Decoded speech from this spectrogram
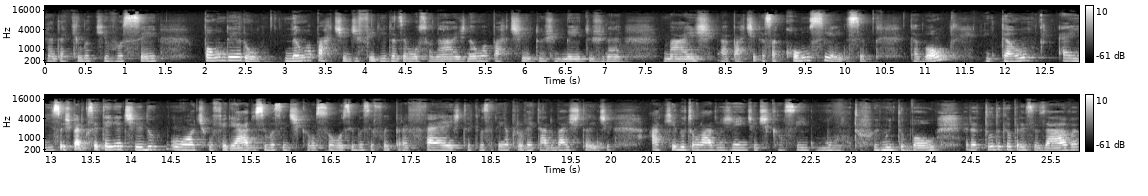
né, daquilo que você ponderou, não a partir de feridas emocionais, não a partir dos medos, né? mas a partir dessa consciência, tá bom? Então é isso. Eu espero que você tenha tido um ótimo feriado. Se você descansou, se você foi para festa, que você tenha aproveitado bastante. Aqui do outro lado, gente, eu descansei muito, foi muito bom, era tudo que eu precisava.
